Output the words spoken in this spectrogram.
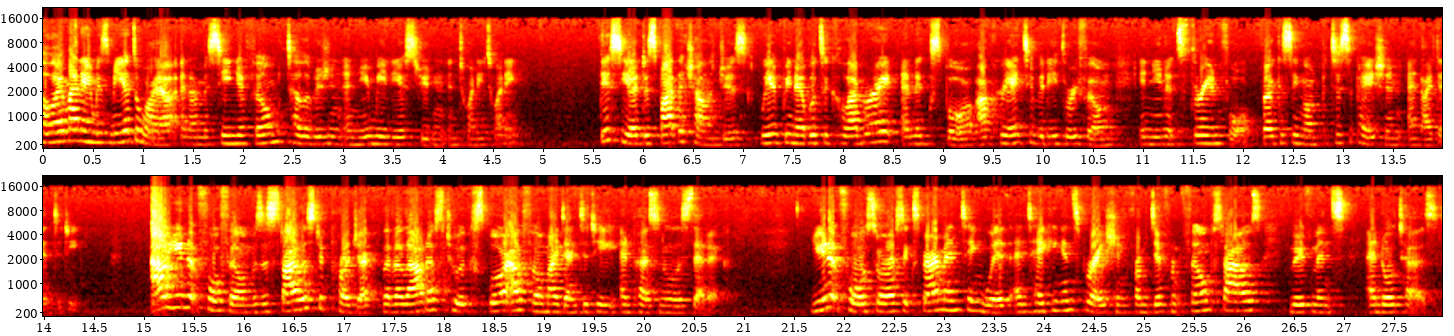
Hello, my name is Mia Dwyer and I'm a senior film, television and new media student in 2020. This year, despite the challenges, we have been able to collaborate and explore our creativity through film in Units 3 and 4, focusing on participation and identity. Our Unit 4 film was a stylistic project that allowed us to explore our film identity and personal aesthetic. Unit 4 saw us experimenting with and taking inspiration from different film styles, movements, and auteurs,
